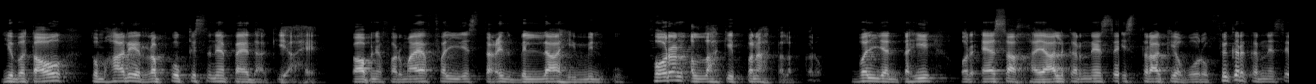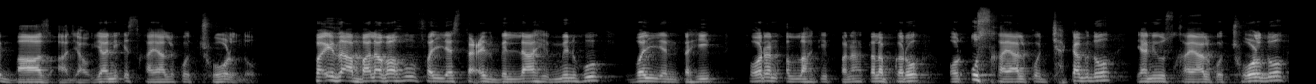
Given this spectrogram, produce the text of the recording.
یہ بتاؤ، تمہارے رب کو کس نے پیدا کیا ہے؟ تو آپ نے فرمایا فلیستعذ باللہ منہ فوراً اللہ کی پناہ طلب کرو۔ ولینتہی اور ایسا خیال کرنے سے، اس طرح کی غور و فکر کرنے سے باز آ جاؤ۔ یعنی اس خیال کو چھوڑ دو۔ فعضہ بلغہ فلیستعذ باللہ منہ ولینتہی فوراً اللہ کی پناہ طلب کرو اور اس خیال کو جھٹک دو۔ یعنی اس خیال کو چھوڑ دو۔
